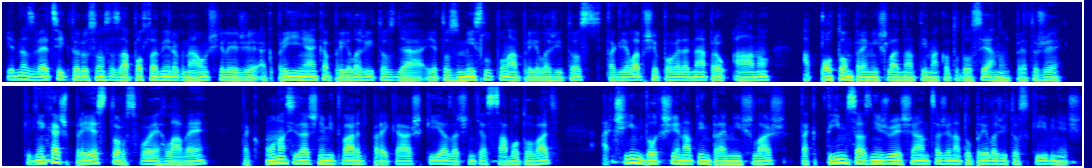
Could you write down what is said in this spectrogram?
Jedna z vecí, ktorú som sa za posledný rok naučil, je, že ak príde nejaká príležitosť a je to zmysluplná príležitosť, tak je lepšie povedať najprv áno a potom premýšľať nad tým, ako to dosiahnuť, pretože keď necháš priestor svojej hlave, tak ona si začne vytvárať prekážky a začne ťa sabotovať a čím dlhšie nad tým premýšľaš, tak tým sa znižuje šanca, že na tú príležitosť kývneš.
